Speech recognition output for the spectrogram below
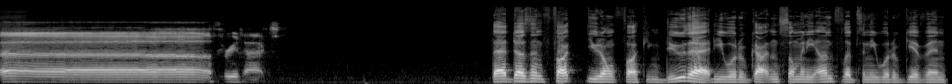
Uh, three attacks. That doesn't fuck. You don't fucking do that. He would have gotten so many unflips, and he would have given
